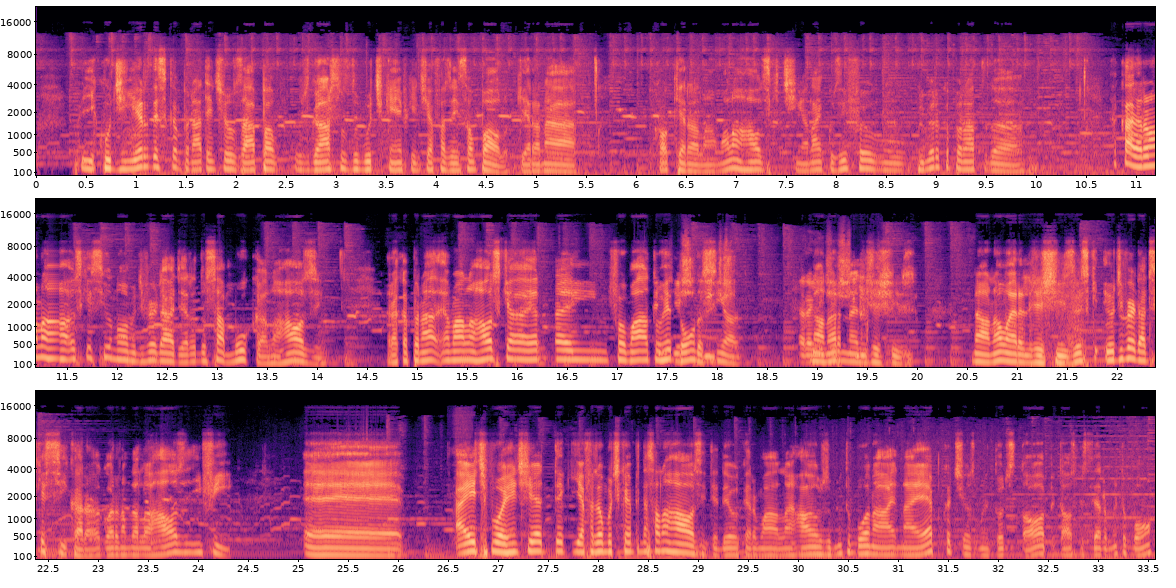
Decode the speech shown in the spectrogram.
e com o dinheiro desse campeonato a gente ia usar para os gastos do bootcamp que a gente ia fazer em São Paulo, que era na. Qual que era lá? Uma Lan House que tinha lá, inclusive foi o primeiro campeonato da. Ah, cara, era uma Lan House, eu esqueci o nome de verdade, era do Samuca, Lan House. Era, campeonato, era uma Lan House que era em formato LGX? redondo, assim, ó. Era não, não era LGX. na LGX. Não, não era LGX. Eu, esque- eu de verdade esqueci, cara. Agora o nome da Lan House, enfim. É... Aí, tipo, a gente ia, ter, ia fazer um bootcamp nessa Lan House, entendeu? Que era uma Lan House muito boa na, na época, tinha os monitores top e tal, os PCs eram muito bom.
